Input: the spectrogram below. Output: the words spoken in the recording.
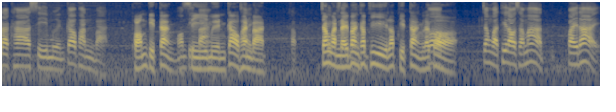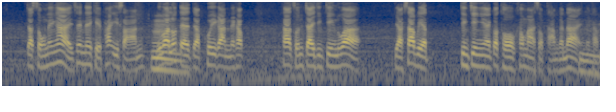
ราคา 49,000 บาท พร้อมติดตั้ง พร้อมติดตั้งใช่49,000 บาทครับจังหวัดไหนบ้างครับที่รับติดตั้งแล้วก็ จังหวัดที่เราสามารถไปได้จะส่งได้ง่าย เช่นในเขตภาคอีสาน อืม หรือว่าแล้วแต่จะคุยกันนะครับ ถ้าสนใจจริง ๆ หรือว่าอยากทราบรายละเอียดจริงๆยังไงก็โทรเข้ามาสอบถามกันได้นะครับ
